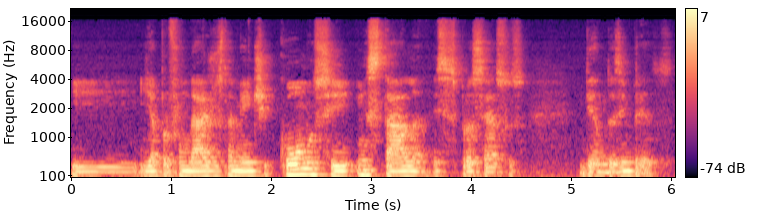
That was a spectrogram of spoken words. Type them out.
e, e aprofundar justamente como se instala esses processos dentro das empresas.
